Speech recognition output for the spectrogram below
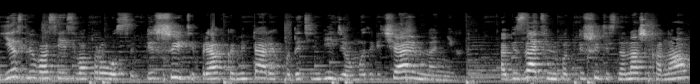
Если у вас есть вопросы, пишите прямо в комментариях под этим видео, мы отвечаем на них. Обязательно подпишитесь на наш канал.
